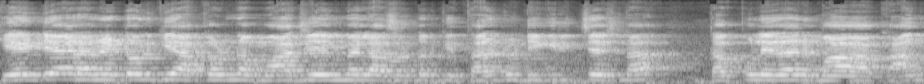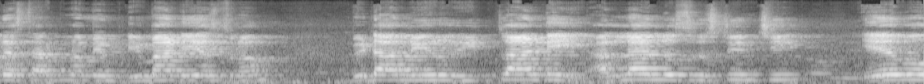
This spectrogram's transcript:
కేటీఆర్ అనేటోనికి అక్కడున్న మాజీ ఎమ్మెల్యే అసంటోనికి థర్డ్ డిగ్రీ ఇచ్చేసిన తప్పు లేదని మా కాంగ్రెస్ తరఫున మేము డిమాండ్ చేస్తున్నాం. బిడ్డ మీరు ఇట్లాంటి అల్లర్లు సృష్టించి ఏమో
